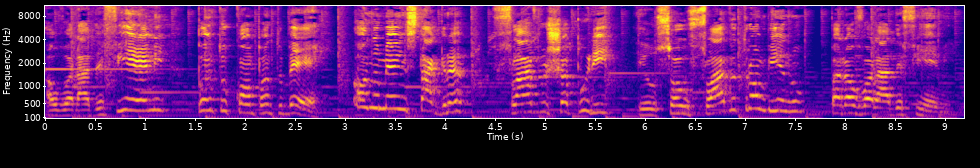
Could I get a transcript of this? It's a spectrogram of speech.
alvoradafm.com.br ou no meu Instagram, Flávio Chapuri. Eu sou o Flávio Trombino para Alvorada FM.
